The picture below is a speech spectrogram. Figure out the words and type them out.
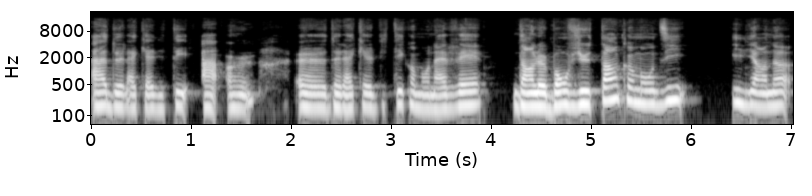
à de la qualité A1, de la qualité comme on avait dans le bon vieux temps, comme on dit, il y en a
